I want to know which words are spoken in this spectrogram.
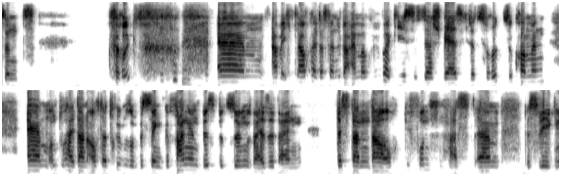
sind verrückt. ähm, aber ich glaube halt, dass wenn du da einmal rüber gehst, es sehr schwer ist, wieder zurückzukommen. Ähm, und du halt dann auch da drüben so ein bisschen gefangen bist, beziehungsweise dein das dann da auch gefunden hast. Ähm, deswegen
